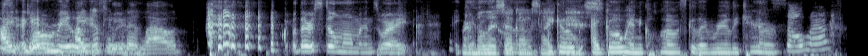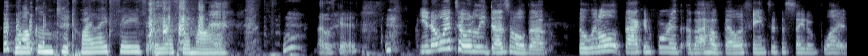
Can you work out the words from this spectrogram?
I I get really I just leave it. it loud. but there are still moments where I, I Where Melissa close. goes I like go, I go in close because I really care. so loud. Welcome to Twilight Phase ASMR. That was good. You know what totally does hold up? The little back and forth about how Bella faints at the sight of blood.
